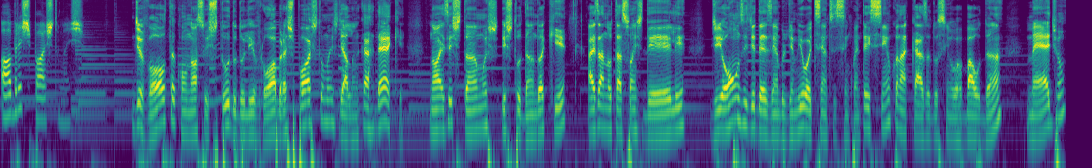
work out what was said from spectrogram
Obras póstumas. De volta com o nosso estudo do livro Obras Póstumas de Allan Kardec, nós estamos estudando aqui as anotações dele de 11 de dezembro de 1855 na casa do senhor Baldan, médium,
